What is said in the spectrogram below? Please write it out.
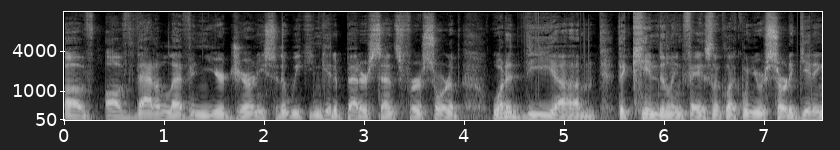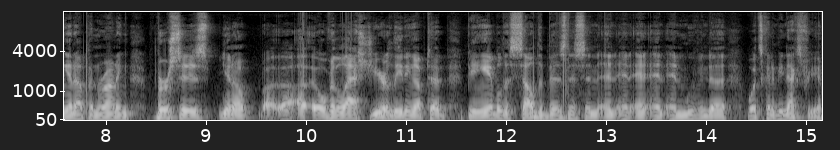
of of that 11 year journey so that we can get a better sense for sort of what did the um, the kindling phase look like when you were sort of getting it up and running versus you know uh, uh, over the last year leading up to being able to sell the business and and and, and, and move into what's going to be next for you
